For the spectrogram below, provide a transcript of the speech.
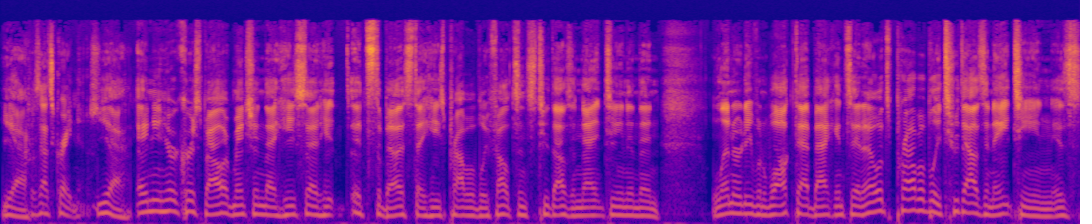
Yeah. because that's great news. Yeah, and you hear Chris Ballard mention that he said he, it's the best that he's probably felt since 2019, and then Leonard even walked that back and said, "Oh, it's probably 2018 is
